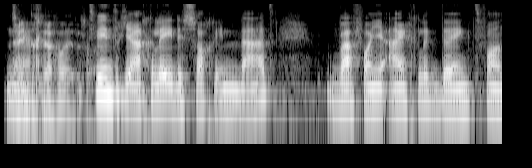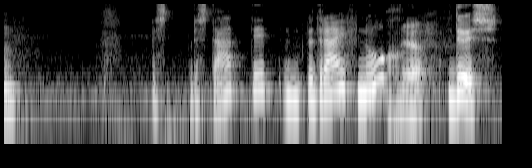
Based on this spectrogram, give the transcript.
nou ja, 20 jaar geleden zo. 20 jaar geleden zag inderdaad. Waarvan je eigenlijk denkt van, bes- bestaat dit bedrijf nog? Ja. Dus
